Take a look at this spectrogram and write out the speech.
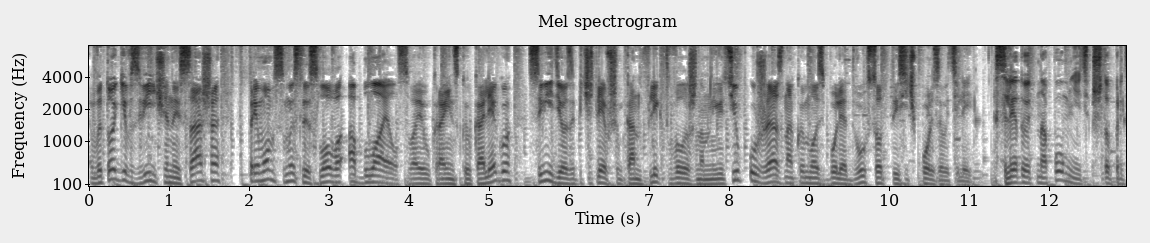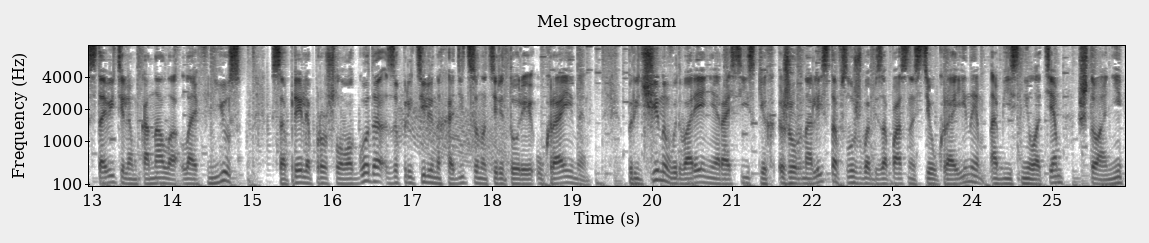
В итоге взвинченный Саша в прямом смысле слова облаял свою украинскую коллегу. С видео, запечатлевшим конфликт, выложенным на YouTube, уже ознакомилось более 200 тысяч пользователей. Следует напомнить, что представителям канала Life News с апреля прошлого года запретили запретили находиться на территории Украины. Причину выдворения российских журналистов служба безопасности Украины объяснила тем, что они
